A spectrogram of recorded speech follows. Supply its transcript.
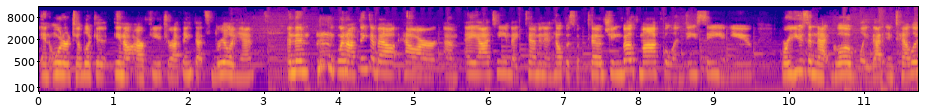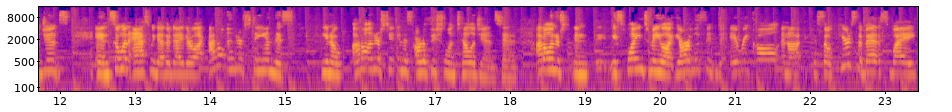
in order to look at you know our future. I think that's brilliant. And then when I think about how our um, AI team they come in and help us with coaching, both Michael and DC and you, we're using that globally, that intelligence. And someone asked me the other day, they're like, I don't understand this you know, I don't understand this artificial intelligence and I don't understand. Explain to me, like, y'all are listening to every call. And I, so here's the best way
